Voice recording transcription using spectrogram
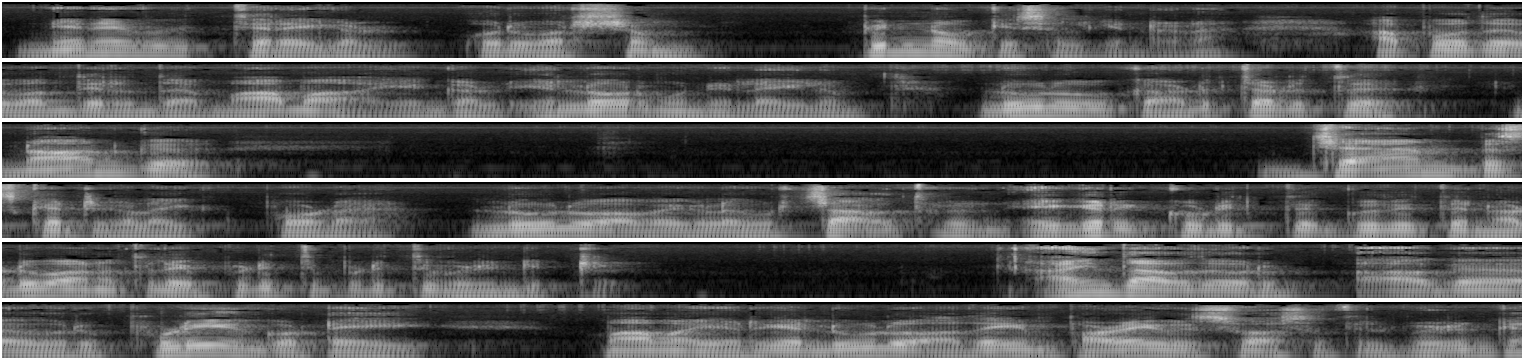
நினைவு திரைகள் ஒரு வருஷம் பின்னோக்கி செல்கின்றன. அப்போது வந்திருந்த மாமா எங்கள் எல்லோர் முன்னிலையிலும் லூலுவுக்கு அடுத்தடுத்து நான்கு ஜாம் பிஸ்கட்டுகளை போட லூலு அவைகளை உற்சாகத்துடன் எகிரி குடித்து குதித்து நடுவானத்திலே பிடித்து பிடித்து விழுங்கிற்று. ஐந்தாவது ஒரு ஆக ஒரு புளியங்கொட்டையை மாமா எறிய லூலு அதையும் பழைய விசுவாசத்தில் விழுங்க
